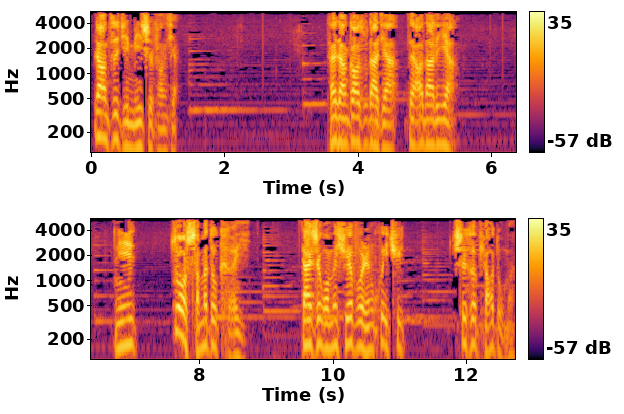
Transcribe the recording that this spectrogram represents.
让自己迷失方向。台长告诉大家，在澳大利亚，你做什么都可以，但是我们学佛人会去吃喝嫖赌吗？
